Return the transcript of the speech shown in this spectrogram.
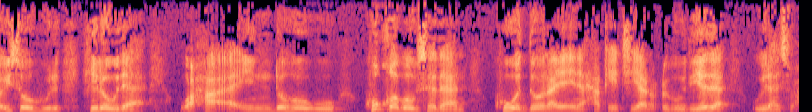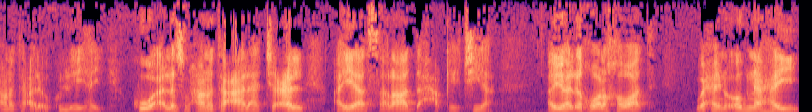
ay soo hilowdaa waxa ay indhahoogu ku qabowsadaan kuwa doonaya inay xaqiijiyaan cubuudiyada uu ilaahay subxana wa tacala uu ku leeyahay. Kuwa alle subxana wa tacaala jecel ayaa salaada xaqiijiya. Ayuha alikhwa alakhawaat waxaynu ognahay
